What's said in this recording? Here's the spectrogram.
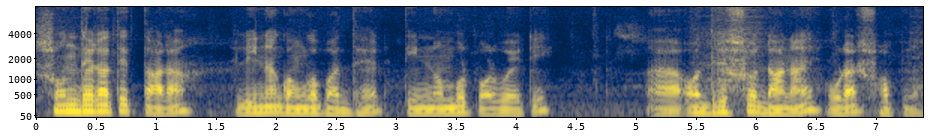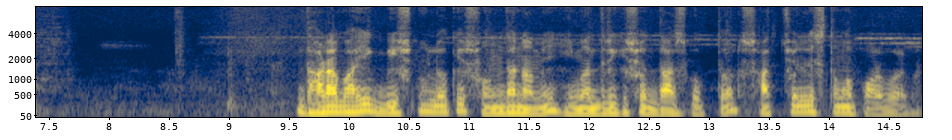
সন্ধে রাতের তারা লীনা গঙ্গোপাধ্যায়ের তিন নম্বর পর্ব এটি অদৃশ্য ডানায় ওড়ার স্বপ্ন। ধারাবাহিক বিষ্ণুলোকে সন্ধ্যা নামে হিমাদ্রি কিশোর দাশগুপ্তর সাতচল্লিশতম পর্ব এবার।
